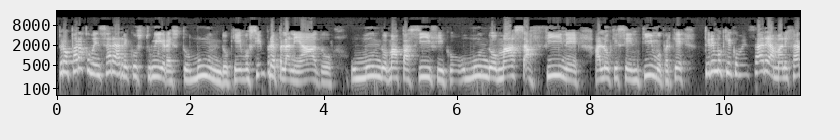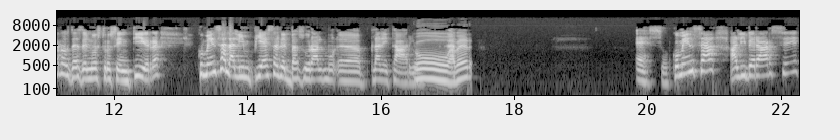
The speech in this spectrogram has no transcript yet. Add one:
Pero para comenzar a reconstruir este mundo que hemos siempre planeado, un mundo más pacífico, un mundo más afine a lo que sentimos, porque tenemos que comenzar a manejarnos desde nuestro sentir, comienza la limpieza del basural eh, planetario. Oh, a ver. Eso, comienza a liberarse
